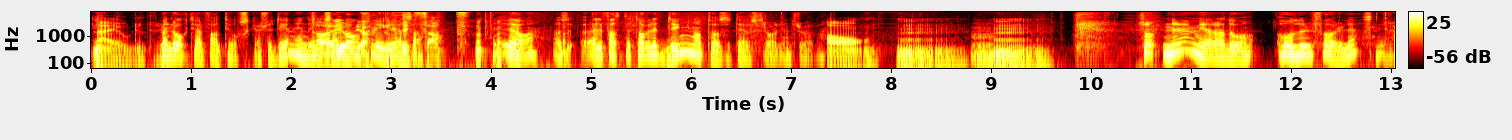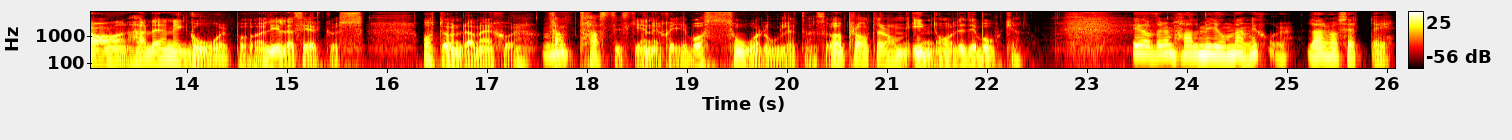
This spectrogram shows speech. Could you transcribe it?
Nej, jag gjorde inte det. Men du åkte i alla fall till Oscarsutdelningen, det är ja, också det en lång jag. Det flygresa. sant. Ja, alltså, eller fast det tar väl ett dygn att ta sig till Australien tror jag. Ja. Mm. Mm. Så numera då, håller du föreläsningar? Ja, hade en igår på Lilla Cirkus. 800 människor. Fantastisk energi, det var så roligt. Alltså. Jag pratade om innehållet i boken. Över en halv miljon människor lär ha sett dig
